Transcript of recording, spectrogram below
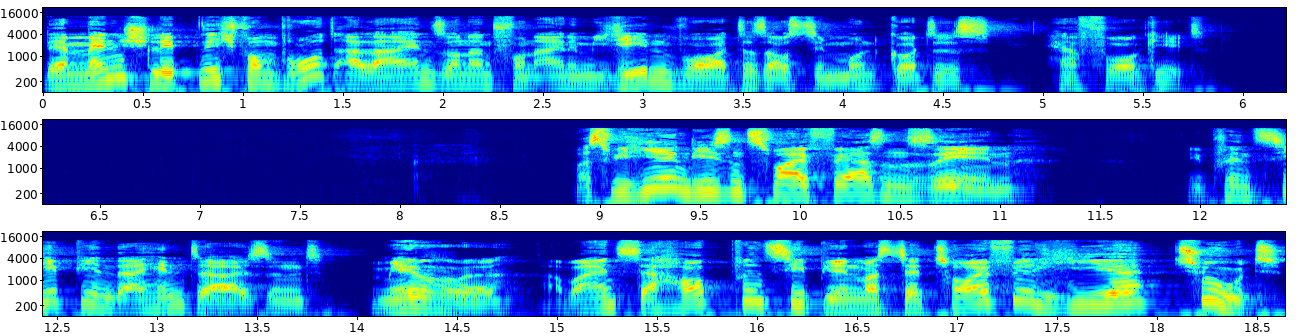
der Mensch lebt nicht vom Brot allein, sondern von einem jeden Wort, das aus dem Mund Gottes hervorgeht. Was wir hier in diesen zwei Versen sehen, die Prinzipien dahinter sind mehrere, aber eins der Hauptprinzipien, was der Teufel hier tut,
